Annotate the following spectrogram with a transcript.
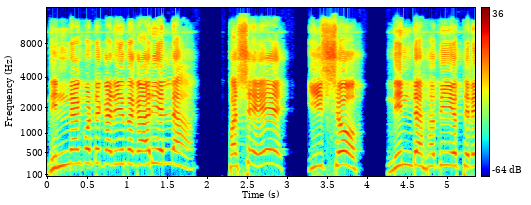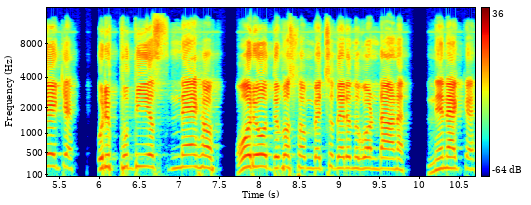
നിന്നെ കൊണ്ട് കഴിയുന്ന കാര്യമല്ല. പക്ഷേ ഈശോ നിന്റെ ഹൃദയത്തിലേക്ക് ഒരു പുതിയ സ്നേഹം ഓരോ ദിവസവും വെച്ചു തരുന്നുകൊണ്ടാണ് നിനക്ക്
